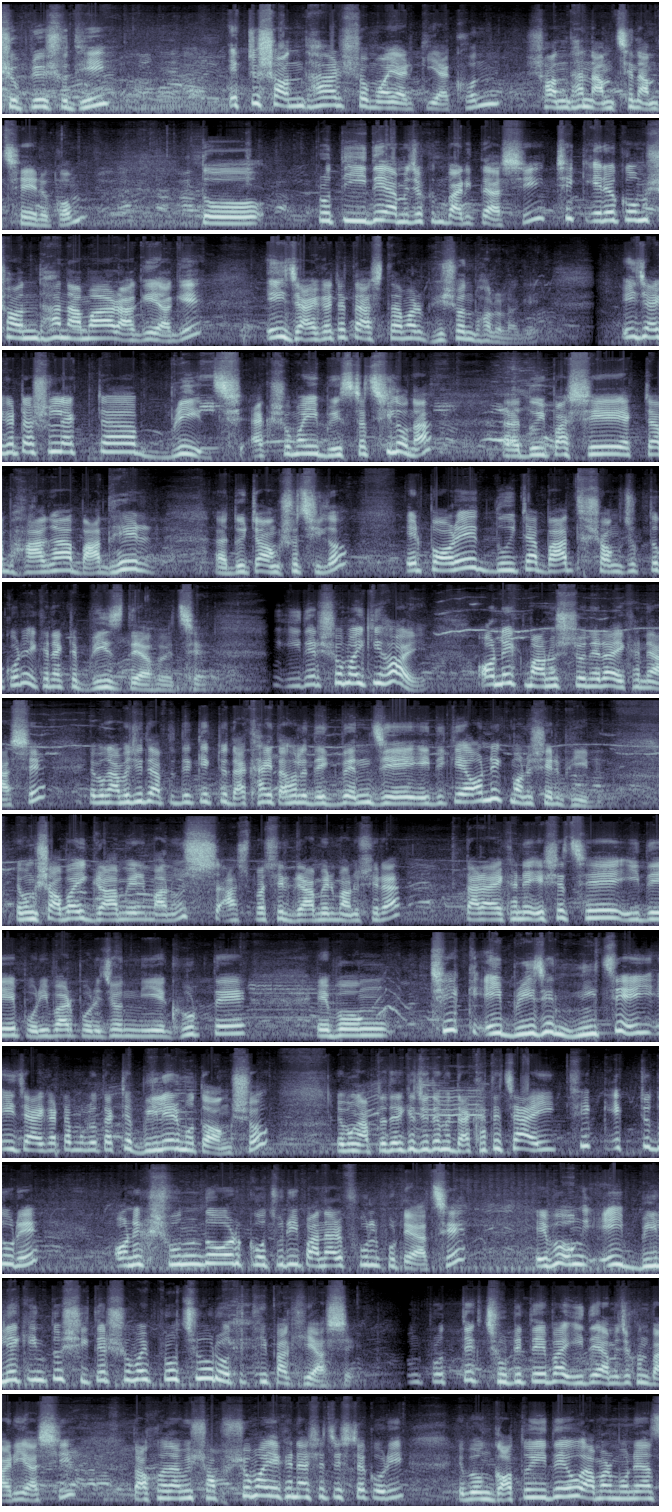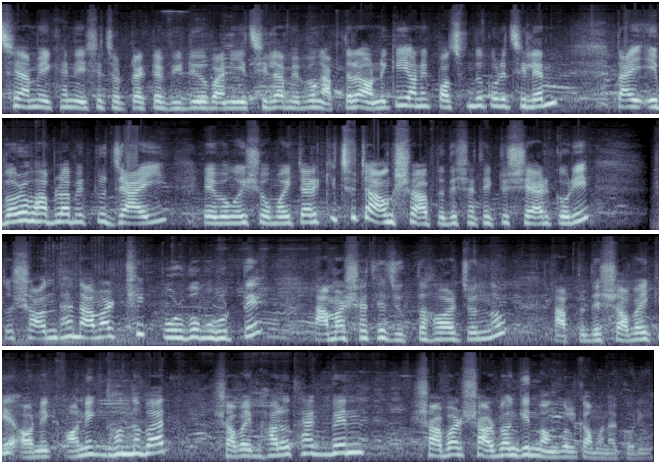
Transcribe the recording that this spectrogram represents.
সুপ্রিয় সুধি, একটু সন্ধ্যার সময় আর কি এখন। সন্ধ্যা নামছে নামছে এরকম। তো প্রতি ঈদে আমি যখন বাড়িতে আসি, ঠিক এরকম সন্ধ্যা নামার আগে আগে এই জায়গাটাতে আসতে আমার ভীষণ ভালো লাগে। এই জায়গাটা আসলে একটা ব্রিজ এক সময় এই ব্রিজটা ছিল না। দুই পাশে একটা ভাঙা বাঁধের দুইটা অংশ ছিল। এরপরে দুইটা বাঁধ সংযুক্ত করে এখানে একটা ব্রিজ দেওয়া হয়েছে। ঈদের সময় কি হয়? অনেক মানুষজনেরা এখানে আসে এবং আমি যদি আপনাদেরকে একটু দেখাই তাহলে দেখবেন যে এইদিকে অনেক মানুষের ভিড় এবং সবাই গ্রামের মানুষ, আশপাশের গ্রামের মানুষেরা। তারা এখানে এসেছে ঈদে পরিবার, পরিজন নিয়ে ঘুরতে এবং ঠিক এই ব্রিজের নিচেই এই জায়গাটা মূলত একটা বিলের মতো অংশ এবং আপনাদেরকে যদি আমি দেখাতে চাই, ঠিক একটু দূরে অনেক সুন্দর কচুরি পানার ফুল ফুটে আছে। এবং এই বিলে কিন্তু শীতের সময় প্রচুর অতিথি পাখি আসে। এবং প্রত্যেক ছুটিতে বা ঈদে আমি যখন বাড়ি আসি, তখন আমি সবসময় এখানে আসার চেষ্টা করি এবং গত ঈদেও আমার মনে আছে আমি এখানে এসে ছোট্ট একটা ভিডিও বানিয়েছিলাম এবং আপনারা অনেকেই অনেক পছন্দ করেছিলেন। তাই এবারও ভাবলাম একটু যাই এবং ওই সময়টার কিছুটা অংশ আপনাদের সাথে একটু শেয়ার করি। তো সন্ধ্যা নামার ঠিক পূর্ব মুহূর্তে আমার সাথে যুক্ত হওয়ার জন্য আপনাদের সবাইকে অনেক অনেক ধন্যবাদ। সবাই ভালো থাকবেন। সবার সর্বাঙ্গীন মঙ্গল কামনা করি।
